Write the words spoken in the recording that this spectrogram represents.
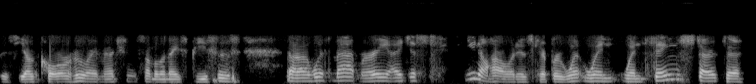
this young core who I mentioned some of the nice pieces. Uh, with Matt Murray, I just you know how it is, Kipper. When when when things start to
